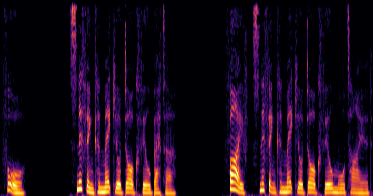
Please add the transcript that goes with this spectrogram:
4. Sniffing can make your dog feel better. 5. Sniffing can make your dog feel more tired.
